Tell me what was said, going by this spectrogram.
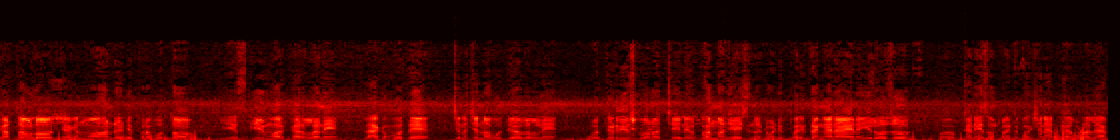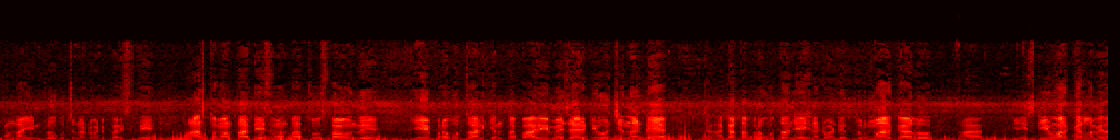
గతంలో జగన్మోహన్ రెడ్డి ప్రభుత్వం ఈ స్కీమ్ వర్కర్లని లేకపోతే చిన్న చిన్న ఉద్యోగుల్ని ఒత్తిడి తీసుకొని వచ్చి నిర్బంధం చేసినటువంటి ఫలితంగానే ఆయన ఈరోజు కనీసం ప్రతిపక్ష నేతగా కూడా లేకుండా ఇంట్లో కూర్చున్నటువంటి పరిస్థితి రాష్ట్రమంతా దేశమంతా చూస్తూ ఉంది. ఈ ప్రభుత్వానికి ఇంత భారీ మెజారిటీ వచ్చిందంటే గత ప్రభుత్వం చేసినటువంటి దుర్మార్గాలు ఈ స్కీమ్ వర్కర్ల మీద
